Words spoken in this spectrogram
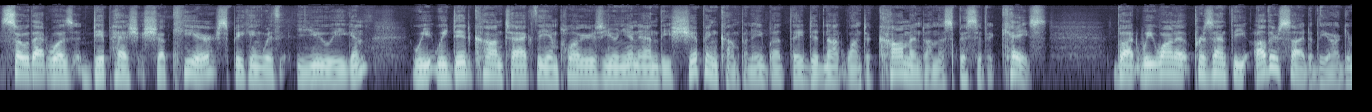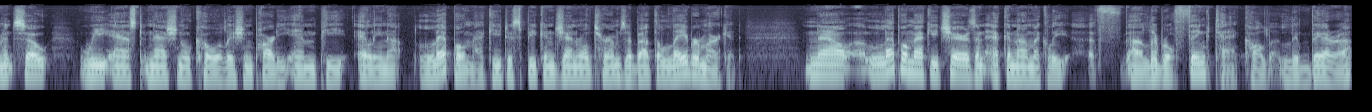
So that was Dipesh Shakir speaking with you, Egan. We, we did contact the employers' union and the shipping company, but they did not want to comment on the specific case. But we want to present the other side of the argument, so we asked National Coalition Party MP Elina Lepomäki to speak in general terms about the labor market. Now, Lepomäki chairs an economically uh, liberal think tank called Libera,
